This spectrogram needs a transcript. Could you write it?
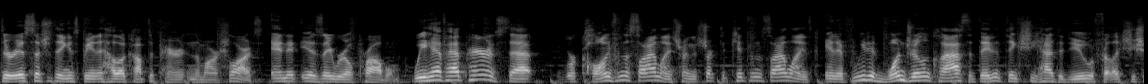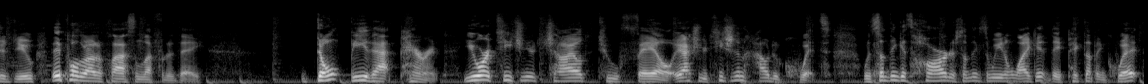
there is such a thing as being a helicopter parent in the martial arts, and it is a real problem. We have had parents that were calling from the sidelines, trying to instruct the kid from the sidelines. And if we did one drill in class that they didn't think she had to do or felt like she should do, they pulled her out of class and left for the day. Don't be that parent. You are teaching your child to fail. Actually, you're teaching them how to quit. When something gets hard or something's the way you don't like it, they picked up and quit.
